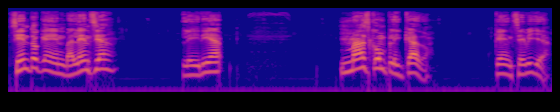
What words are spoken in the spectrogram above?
Siento que en Valencia le iría más complicado que en Sevilla.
